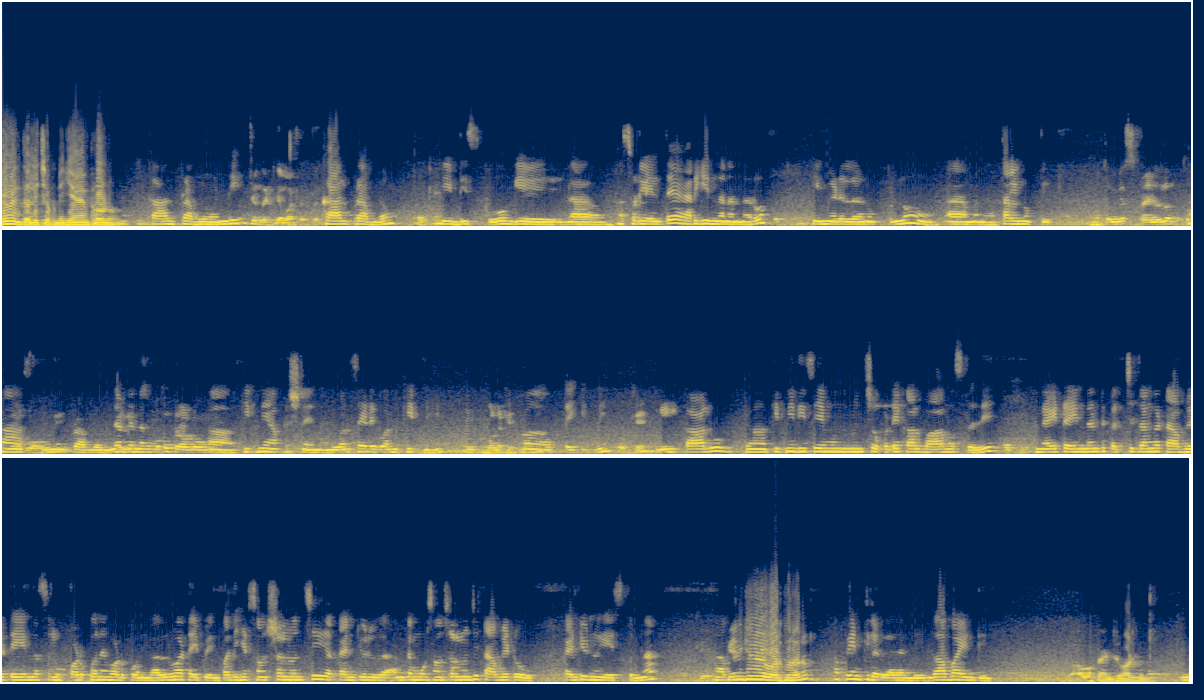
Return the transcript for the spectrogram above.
ఏమైంది తల్లి చెప్పు నీకు ఏమేమి ప్రాబ్లం కాల్ ప్రాబ్లం అండి. Call problem. ఈ డిస్క్ హాస్పిటల్ వెళ్తే అరిగిందని అన్నారు. ఈ మెడల నొప్పును మన తలనొప్పి. ప్రాబ్లం ఉంది. అంటే నాకు కిడ్నీ ఆపరేషన్ అయిందండి. వన్ సైడ్ వన్ కిడ్నీ ఒకటే కిడ్నీ ఈ కాలు కిడ్నీ తీసే ముందు నుంచి ఒకటే కాలు బాగా వస్తుంది. నైట్ అయిందంటే ఖచ్చితంగా టాబ్లెట్ అయ్యింది అసలు పడుకోనే పడుకోని అలవాటు అయిపోయింది. పదిహేడు సంవత్సరాల నుంచి కంటిన్యూగా అంటే మూడు సంవత్సరాల నుంచి టాబ్లెట్ కంటిన్యూ చేసుకున్నా పెయిన్ కిల్లర్ కదండి. గాబా ఇంటిన్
